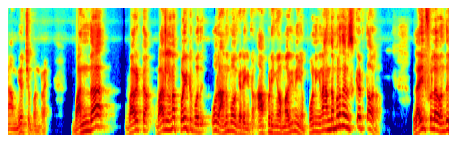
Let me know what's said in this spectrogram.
நான் முயற்சி பண்ணுறேன் வந்தால் வரட்டும். வரலன்னா போயிட்டு போகுது. ஒரு அனுபவம் கிடைக்கட்டும். அப்படிங்கிற மாதிரி நீங்கள் போனீங்கன்னா அந்த மாதிரி தான் ரிஸ்க் எடுத்தாகணும். லைஃப்பில் வந்து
